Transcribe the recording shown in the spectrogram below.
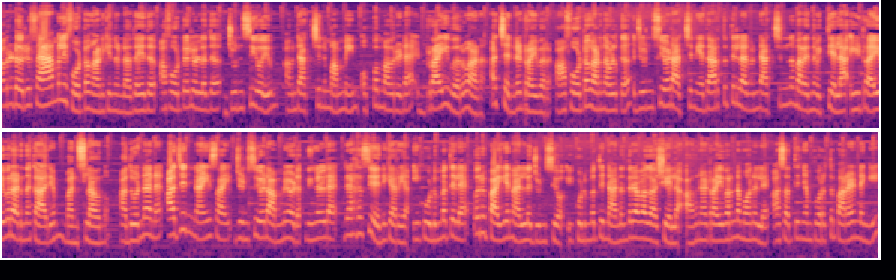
അവരുടെ ഒരു ഫാമിലി ഫോട്ടോ കാണിക്കുന്നുണ്ട്. അതായത് ആ ഫോട്ടോയിലുള്ളത് ജുൻസിയോയും അവന്റെ അച്ഛനും അമ്മയും ഒപ്പം അവരുടെ ഡ്രൈവറും ആണ്. അച്ഛന്റെ ഡ്രൈവർ ആ ഫോട്ടോ കാണുന്നവൾക്ക് ജുൻസിയോയുടെ അച്ഛൻ യഥാർത്ഥത്തിൽ അവന്റെ അച്ഛൻ എന്ന് പറയുന്ന വ്യക്തിയല്ല ഈ ഡ്രൈവർ ആണെന്ന കാര്യം മനസ്സിലാവുന്നു. അതുകൊണ്ട് തന്നെ അജിൻ നൈസായി ജുൻസിയോയുടെ അമ്മയോട് നിങ്ങളുടെ രഹസ്യം എനിക്കറിയാം. ഈ കുടുംബത്തിലെ ഒരു പയ്യനല്ല ജുൻസിയോ. ഈ കുടുംബത്തിന്റെ അനന്തരാവകാശിയല്ല. അവൻ ആ ഡ്രൈവറിന്റെ മോനല്ലേ. ആ സത്യം ഞാൻ പുറത്ത് പറയണ്ടെങ്കിൽ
